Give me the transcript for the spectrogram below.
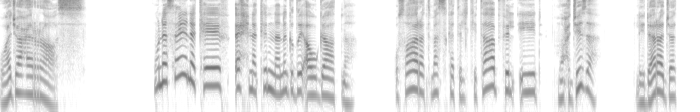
وجع الراس. ونسينا كيف إحنا كنا نقضي أوقاتنا. وصارت مسكة الكتاب في الإيد معجزة لدرجة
